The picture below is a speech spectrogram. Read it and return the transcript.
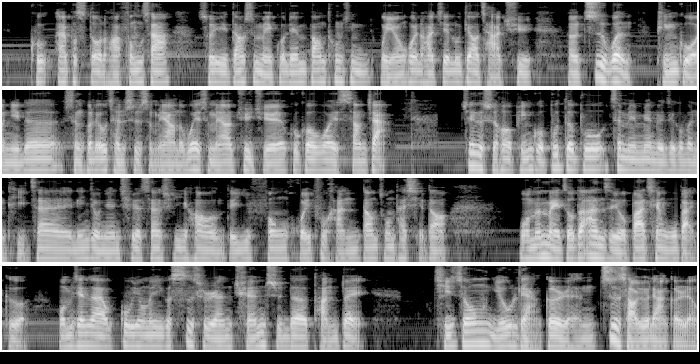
Apple Store 的话封杀，所以当时美国联邦通信委员会的话介入调查，去呃质问苹果，你的审核流程是什么样的？为什么要拒绝 Google Voice 上架？这个时候，苹果不得不正面面对这个问题。在零九年七月三十一号的一封回复函当中，他写道：“我们每周的案子有八千五百个，我们现在雇佣了一个四十人全职的团队，其中有两个人，至少有两个人。”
